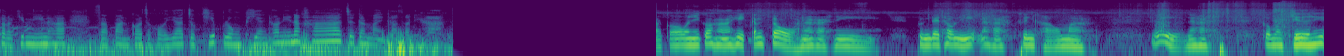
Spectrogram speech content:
สำหรับคลิปนี้นะคะ สาปันก็จะขออนุญาตจบคลิปลงเพียงเท่านี้นะคะ เจอกันใหม่ค่ะ สวัสดีค่ะก็วันนี้ก็หาเห็ดกันต่อนะคะ นี่เพิ่งได้เท่านี้นะคะ ขึ้นเขามาเออนะคะ ก็มาเจอนี่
